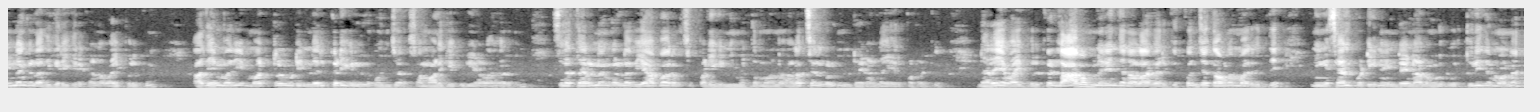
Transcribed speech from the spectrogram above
எண்ணங்கள் அதிகரிக்கிறதுக்கான வாய்ப்பு இருக்கும். அதே மாதிரி மற்றவருடைய நெருக்கடிகளில் கொஞ்சம் சமாளிக்கக்கூடிய ஆளாக இருக்கும். சில தருணங்களில் வியாபார பணிகள் நிமித்தமான அலைச்சல்களும் இன்றைய நாளில் ஏற்படுறதுக்கு நிறைய வாய்ப்பு இருக்குது லாபம் நிறைந்த நாளாக இருக்குது கொஞ்சம் கவனமாக இருக்குது நீங்கள் செயல்பட்டீங்கன்னா இன்றைய நாள் உங்களுக்கு ஒரு துரிதமான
